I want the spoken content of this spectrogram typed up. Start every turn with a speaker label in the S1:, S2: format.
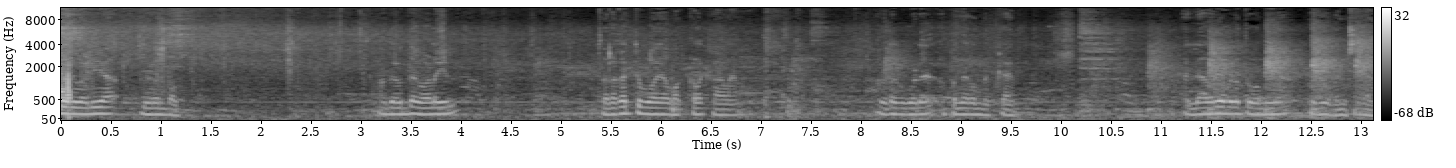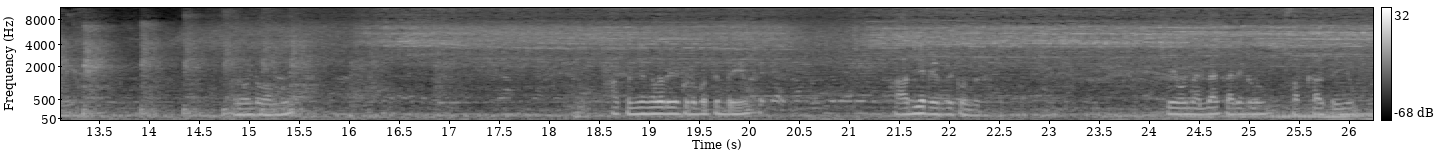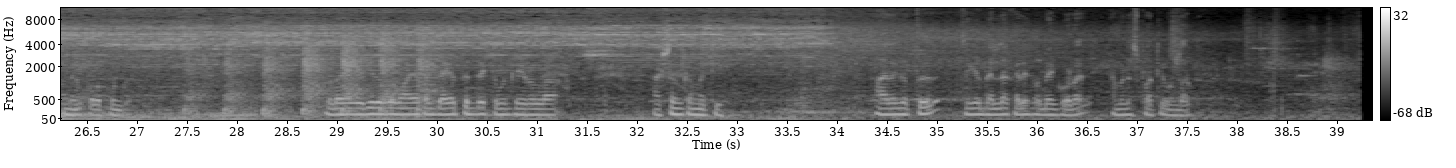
S1: ഒരു വലിയ ദുരന്തം. ആ ദുരന്ത പോയ മക്കളെ കാണാൻ. അവരുടെ കൂടെ ഒപ്പം നേരം നിൽക്കാൻ. എല്ലാവരെയും ഇവിടെ തോന്നിയ ഒരു മനുഷ്യനാണ് ഞാൻ. അതുകൊണ്ട് വന്നു. ആ കുഞ്ഞുങ്ങളുടെയും കുടുംബത്തിന്റെയും ആദ്യ കരുതിക്കൊണ്ട് ചെയ്യുന്ന എല്ലാ കാര്യങ്ങളും സർക്കാർ ചെയ്യും എന്നെനിക്ക് ഉറപ്പുണ്ട്. ഇവിടെ ഏകീകൃതമായ പഞ്ചായത്തിന്റെ കീഴിലുള്ള ആക്ഷൻ കമ്മിറ്റി ആ രംഗത്ത് ചെയ്യുന്ന എല്ലാ കാര്യങ്ങളുടെയും കൂടെ കമ്മ്യൂണിസ്റ്റ് പാർട്ടി ഉണ്ടാകും.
